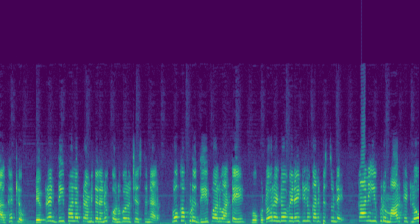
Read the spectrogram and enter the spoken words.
తగ్గట్లు డిఫరెంట్ దీపాల ప్రమిదలను కొనుగోలు చేస్తున్నారు. ఒకప్పుడు దీపాలు అంటే ఒకటో రెండో వెరైటీలు కనిపిస్తుండే. కానీ ఇప్పుడు మార్కెట్లో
